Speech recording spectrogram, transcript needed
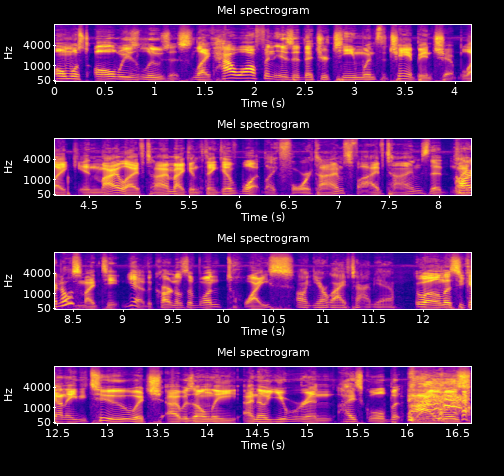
almost always loses. Like, how often is it that your team wins the championship? Like in my lifetime, I can think of what, like four times, five times that Cardinals. My, my team, yeah, the Cardinals have won twice. Oh, in your lifetime, yeah. Well, unless you count '82, which I was only. I know you were in high school, but I was,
